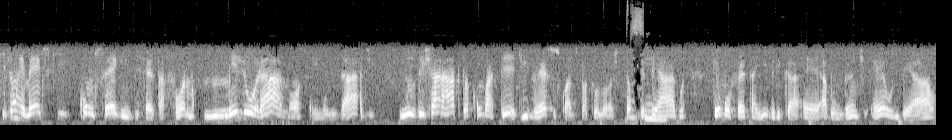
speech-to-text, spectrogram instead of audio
que são remédios que conseguem, de certa forma, melhorar a nossa imunidade e nos deixar apto a combater diversos quadros patológicos. Então, Sim. beber água, ter uma oferta hídrica é, abundante é o ideal,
